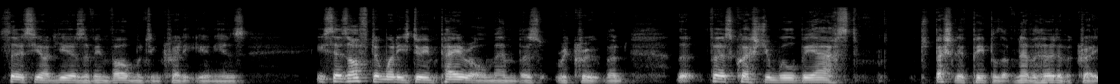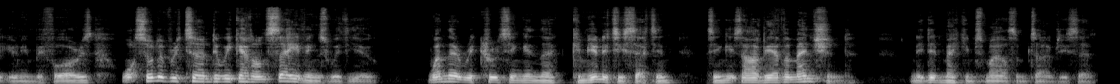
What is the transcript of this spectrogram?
30 odd years of involvement in credit unions, he says often when he's doing payroll members recruitment, the first question will be asked, especially of people that have never heard of a credit union before, is what sort of return do we get on savings with you? When they're recruiting in the community setting, it's hardly ever mentioned. And it did make him smile sometimes, he said.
